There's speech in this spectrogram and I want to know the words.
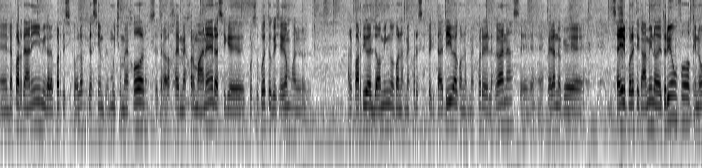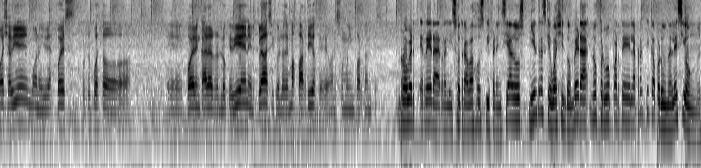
Eh, la parte anímica, la parte psicológica siempre es mucho mejor, se trabaja de mejor manera, así que por supuesto que llegamos al, al partido del domingo con las mejores expectativas, con las mejores las ganas, eh, esperando que seguir por este camino de triunfos, que no vaya bien, bueno, y después, por supuesto, eh, poder encarar lo que viene, el clásico y los demás partidos que son muy importantes. Robert Herrera realizó trabajos diferenciados, mientras que Washington Vera no formó parte de la práctica por una lesión.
